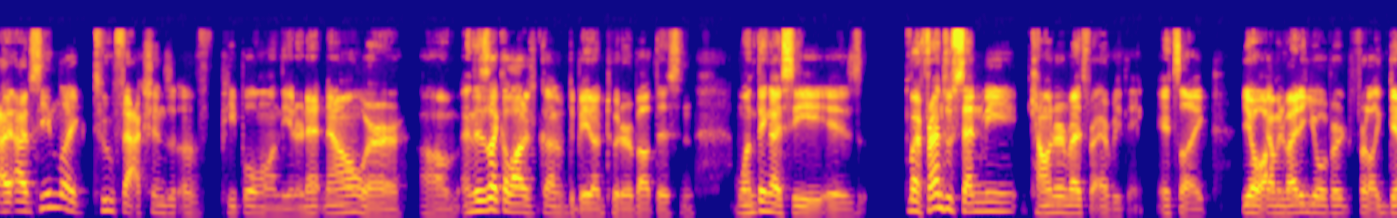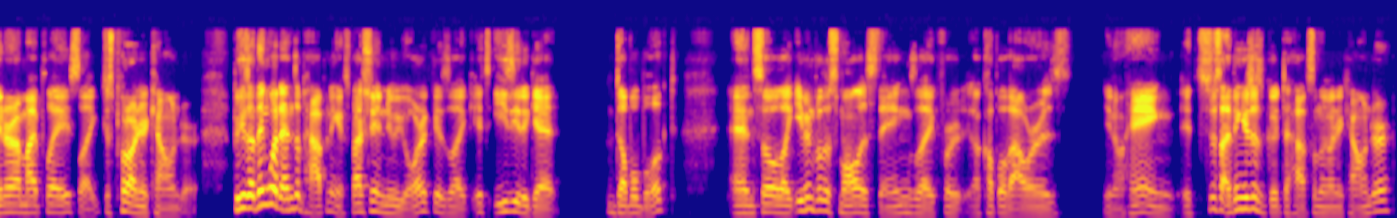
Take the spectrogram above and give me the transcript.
I, I've seen like two factions of people on the internet now where um and there's like a lot of kind of debate on Twitter about this and one thing I see is my friends who send me calendar invites for everything. It's like, yo, I'm inviting you over for like dinner at my place. Like, just put on your calendar. Because I think what ends up happening, especially in New York, is like it's easy to get double booked. And so, like, even for the smallest things, like for a couple of hours, you know, hang, it's just, I think it's just good to have something on your calendar.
